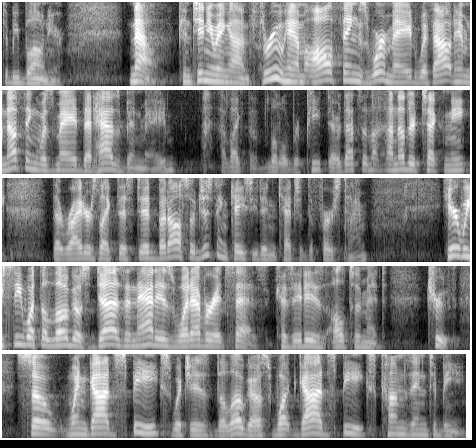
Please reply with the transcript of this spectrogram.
to be blown here. Now, continuing on, through him all things were made, without him nothing was made that has been made. I like the little repeat there. That's an, another technique that writers like this did, but also just in case you didn't catch it the first time. Here we see what the Logos does, and that is whatever it says, because it is ultimate truth. So when God speaks, which is the Logos, what God speaks comes into being.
